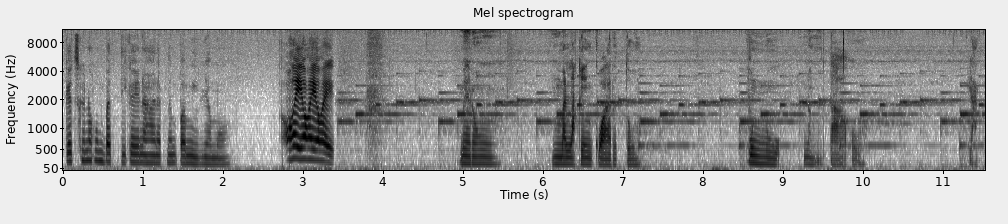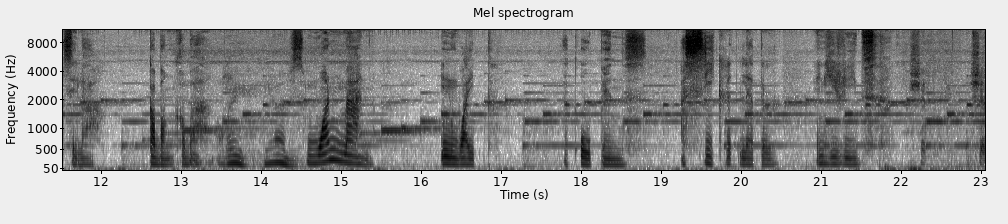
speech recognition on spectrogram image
Gets ko na kung ba't di kayo nahanap ng pamilya mo. Okay, okay, okay. Merong malaking kwarto. Puno ng tao. Lahat sila kabang-kaba. Okay, yan. There's one man in white that opens a secret letter and he reads, Shit, shit.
